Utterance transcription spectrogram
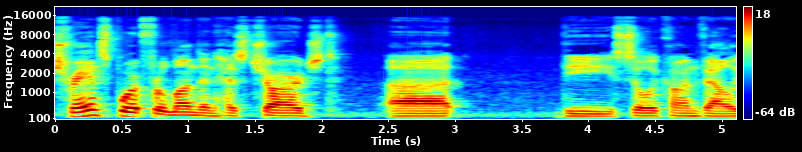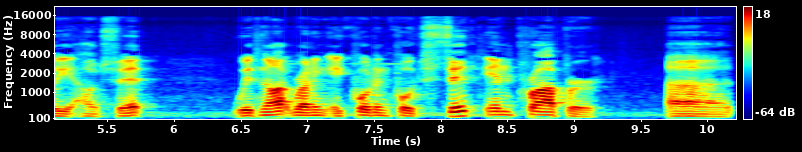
Transport for London has charged uh, the Silicon Valley outfit with not running a quote unquote fit and proper uh,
